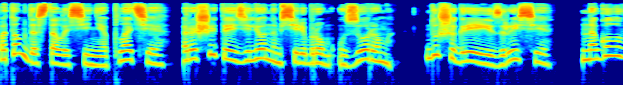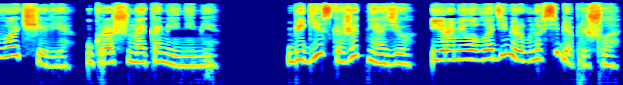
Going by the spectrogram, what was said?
Потом достала синее платье, расшитое зеленым серебром узором, душегрея из рыси, на голову очелье, украшенное каменьями. «Беги, скажи князю, Яромила Владимировна в себя пришла».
